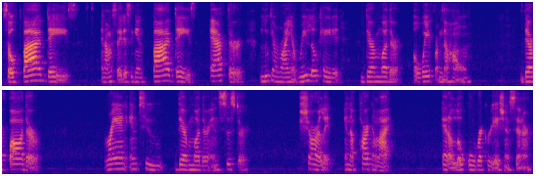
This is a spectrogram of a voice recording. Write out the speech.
So, five days, and I'm to say this again five days after Luke and Ryan relocated their mother away from the home, their father ran into their mother and sister, Charlotte, in a parking lot at a local recreation center.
